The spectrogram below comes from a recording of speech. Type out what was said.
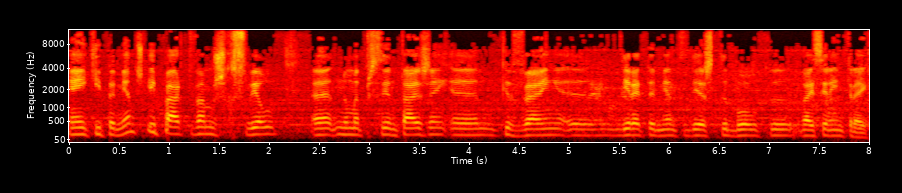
em equipamentos e parte vamos recebê-lo uh, numa percentagem uh, que vem diretamente deste bolo que vai ser entregue.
